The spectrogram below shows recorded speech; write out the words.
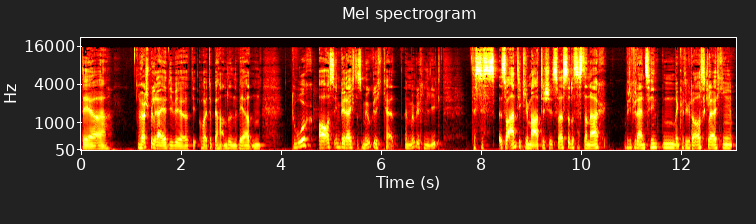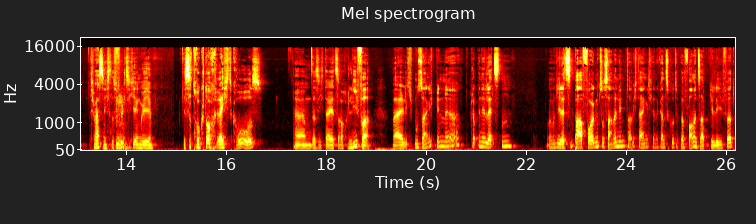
der Hörspielreihe, die wir heute behandeln werden, durchaus im Bereich des Möglichkeit, äh, Möglichen liegt, dass es so antiklimatisch ist, weißt du, dass es danach bin ich wieder eins hinten, dann könnte ich wieder ausgleichen. Ich weiß nicht, das mhm. fühlt sich irgendwie, ist der Druck doch recht groß, ähm, dass ich da jetzt auch liefer. Weil ich muss sagen, ich bin, äh, glaube in den letzten, wenn man die letzten paar Folgen zusammennimmt, habe ich da eigentlich eine ganz gute Performance abgeliefert.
